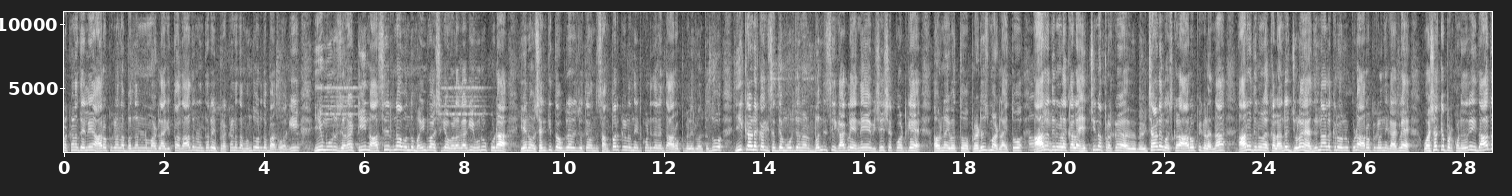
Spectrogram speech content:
ಪ್ರಕರಣದಲ್ಲಿ ಆರೋಪಿಗಳನ್ನು ಬಂಧನ ಮಾಡಲಾಗಿತ್ತು. ಅದಾದ ನಂತರ ಈ ಪ್ರಕರಣದ ಮುಂದುವರೆದ ಭಾಗವಾಗಿ ಈ ಮೂರು ಜನ ಟಿ ನಾಸೀರ್ನ ಒಂದು ಮೈಂಡ್ ವಾಶ್ಗೆ ಒಳಗಾಗಿ ಇವರು ಕೂಡ ಏನು ಶಂಕಿತ ಉಗ್ರರ ಜೊತೆ ಒಂದು ಸಂಪರ್ಕಗಳನ್ನು ಇಟ್ಕೊಂಡಿದ್ದಾರೆ ಅಂತ ಆರೋಪಗಳಿರುವಂಥದ್ದು. ಈ ಕಾರಣಕ್ಕಾಗಿ ಸದ್ಯ ಮೂರು ಜನ ಬಂಧಿಸಿ ಈಗಾಗಲೇ ಎನ್ ಐ ಎ ವಿಶೇಷ ಕೋರ್ಟ್ಗೆ ಅವ್ರನ್ನ ಇವತ್ತು ಪ್ರೊಡ್ಯೂಸ್ ಮಾಡಲಾಯಿತು. ಆರು ದಿನಗಳ ಕಾಲ ಹೆಚ್ಚಿನ ಪ್ರಕರಣ ವಿಚಾರಣೆಗೋಸ್ಕರ ಆರೋಪಿಗಳನ್ನು ಆರು ದಿನಗಳ ಕಾಲ ಅಂದರೆ ಜುಲೈ ಹದಿನಾಲ್ಕರವರೆಗೂ ಕೂಡ ಆರೋಪಿಗಳನ್ನು ಈಗಾಗಲೇ ವಶಕ್ಕೆ ಪಡ್ಕೊಂಡಿದ್ದಾರೆ. ಇದಾದ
